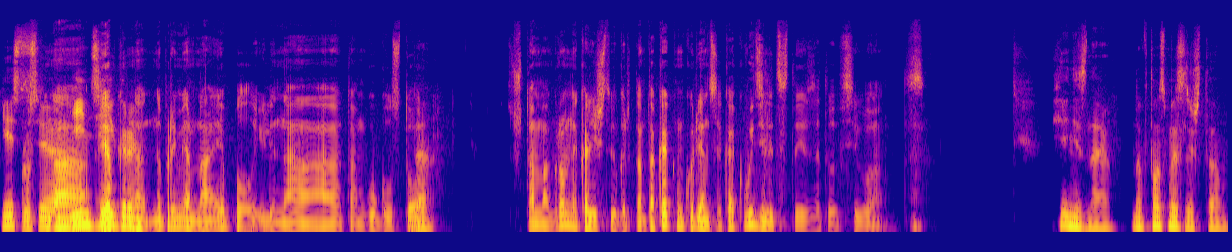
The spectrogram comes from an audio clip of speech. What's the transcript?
Есть инди-игры. На, например, на Apple или на там, Google Store, да. что там огромное количество игр, там такая конкуренция. Как выделиться-то из этого всего? Я не знаю. Ну, в том смысле, что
